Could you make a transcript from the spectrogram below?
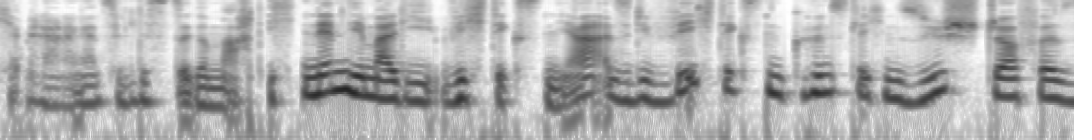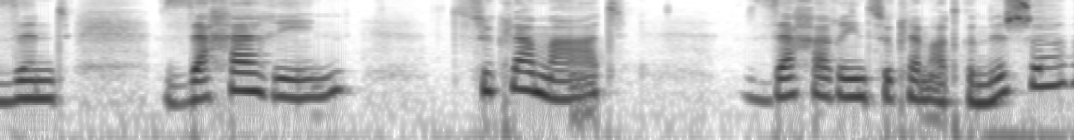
ich habe mir da eine ganze Liste gemacht. Ich nenne dir mal die wichtigsten, ja? Also die wichtigsten künstlichen Süßstoffe sind Saccharin, Zyklamat, Saccharin-Zyklamat-Gemische,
